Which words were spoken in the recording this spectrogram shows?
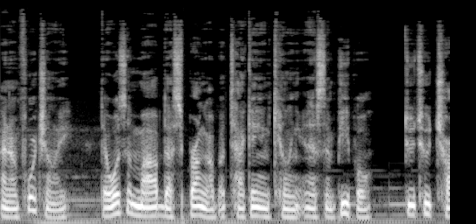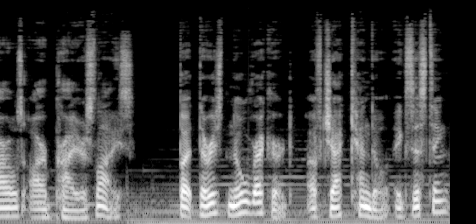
and unfortunately, there was a mob that sprung up attacking and killing innocent people due to Charles R. Pryor's lies. But there is no record of Jack Kendall existing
